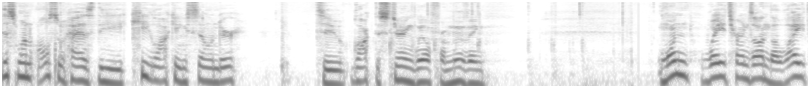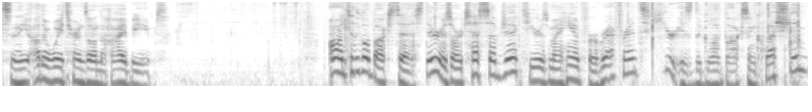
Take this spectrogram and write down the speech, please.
This one also has the key locking cylinder to lock the steering wheel from moving. One way turns on the lights and the other way turns on the high beams. On to the glove box test. There is our test subject. Here is my hand for reference. Here is the glove box in question.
